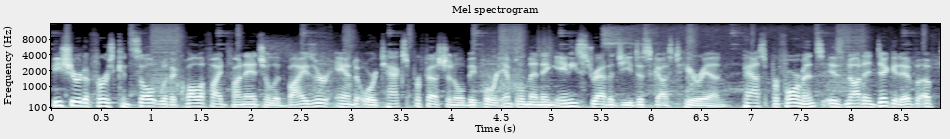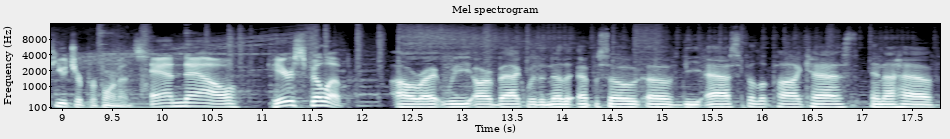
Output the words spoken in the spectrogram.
Be sure to first consult with a qualified financial advisor and or tax professional before implementing any strategy discussed herein. Past performance is not indicative of future performance. And now, Here's Philip. All right, we are back with another episode of the Ask Philip podcast, and I have,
